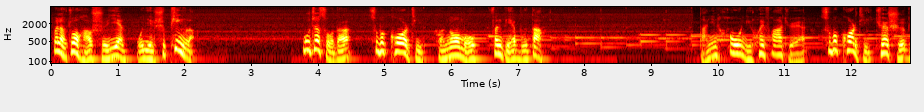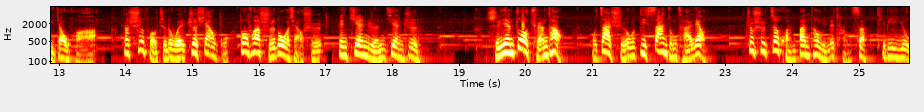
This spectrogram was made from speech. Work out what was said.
为了做好实验，我也是拼了。目测所得，Super Quality 和 Normal 分别不大。打印后你会发觉，Super Quality 确实比较滑，但是否值得为这效果多花十多个小时，便见仁见智。实验做全套，我再使用第三种材料，就是这款半透明的橙色 TPU。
